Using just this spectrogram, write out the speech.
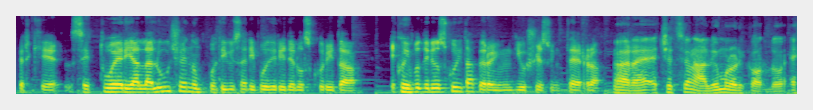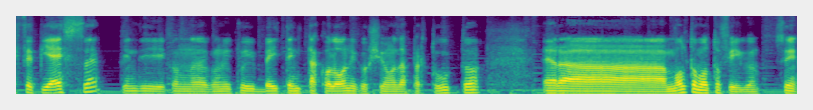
Perché se tu eri alla luce non potevi usare i poteri dell'oscurità. E con i poteri dell'oscurità però eri sceso in terra. No, era eccezionale, io me lo ricordo, FPS, quindi con, con i tuoi bei tentacoloni che uscivano dappertutto, era molto molto figo, sì,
